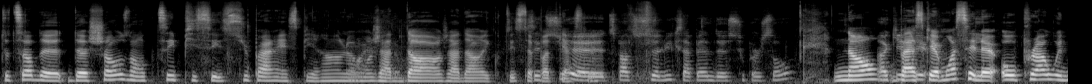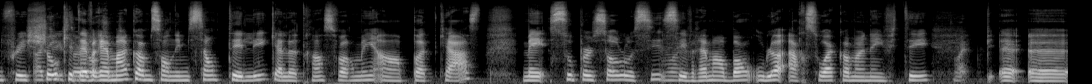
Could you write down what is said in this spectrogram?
toutes sortes de, de choses. Donc, tu sais, puis c'est super inspirant, là. Ouais, moi, j'adore. j'adore, écouter ce podcast-là. euh, tu parles de celui qui s'appelle de Super Soul? Non, parce que moi, c'est le Oprah Winfrey Show qui était vraiment comme son émission de télé qu'elle a transformé en podcast. Mais Super Soul aussi, Ouais. c'est vraiment bon. Où là, elle reçoit comme un invité. Ouais. Puis, euh, euh,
